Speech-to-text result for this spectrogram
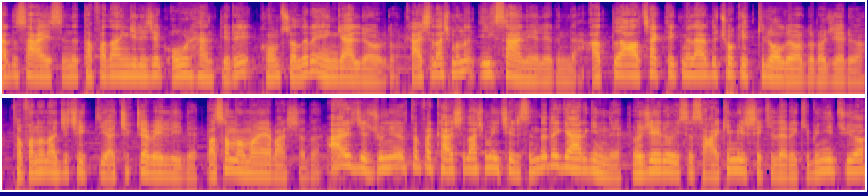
gardı sayesinde Tafa'dan gelecek overhandleri kontraları engelliyordu. Karşılaşmanın ilk saniyelerinde attığı alçak tekmelerde çok etkili oluyordu Rogerio. Tafa'nın acı çektiği açıkça belliydi. Basamamaya başladı. Ayrıca Junior Tafa karşılaşma içerisinde de gergindi. Rogerio ise sakin bir şekilde rakibini itiyor,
